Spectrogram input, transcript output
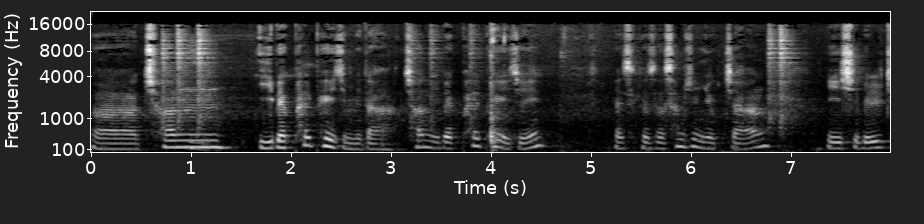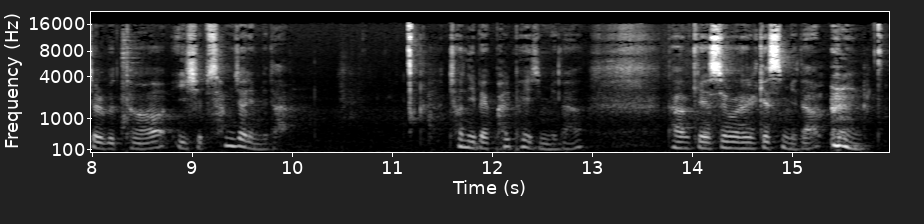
어, 1208페이지입니다. 1208페이지 에스겔서 36장 21절부터 23절입니다. 1208페이지입니다. 다 함께 읽겠습니다.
